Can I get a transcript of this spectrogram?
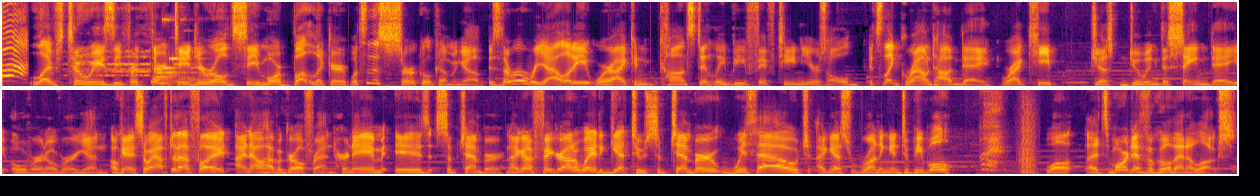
Life's too easy for 13-year-old Seymour Buttlicker. What's this circle coming up? Is there a reality where I can constantly be 15 years old? It's like Groundhog Day, where I keep just doing the same day over and over again. Okay, so after that fight, I now have a girlfriend. Her name is September. And I gotta figure out a way to get to September without, I guess, running into people. Well, it's more difficult than it looks.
